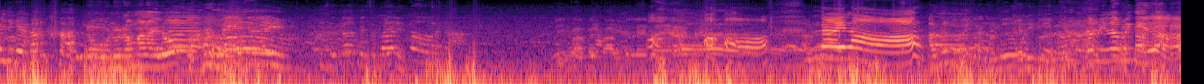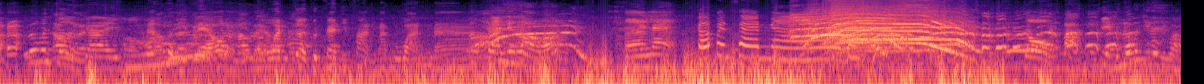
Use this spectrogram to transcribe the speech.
เป็นยังไงบ้างคะหนูหนูทำอะไรลูกเมย์เลยพรีเซนเตอร์เทสเมย์นี่แบบเป็นความเป็นเล่นเลยอะอ๋อเลยเหรอเอาเรื่องนี้ก่อนเอาเรื่องไม่ดีเรื่องนี้เรื่องไม่ดีด้วยเหรอเรื่องมันเกิดไงมีมันอีกแล้ว วันเกิดคุณแฟนที่ผ่านมากูหวานมากแฟนยังเหรอ แฟนแหละ ก็เป็นแฟนไง จบ ปากเปลี่ยนเป็นเรื่องเมื่อกี้เลยดีกว่า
